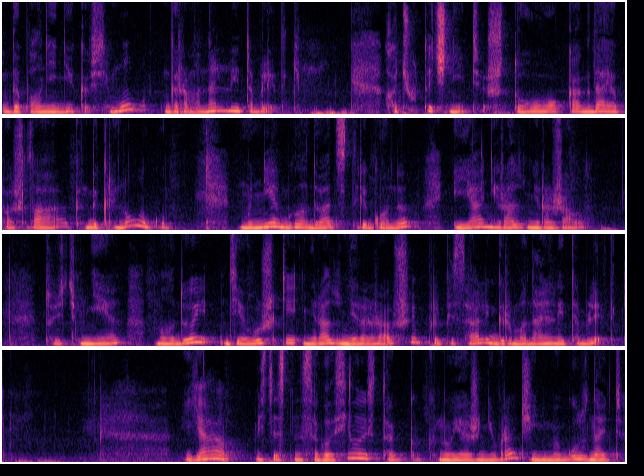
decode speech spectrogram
дополнение ко всему гормональные таблетки. Хочу уточнить, что когда я пошла к эндокринологу, мне было 23 года, и я ни разу не рожала. То есть мне, молодой девушке, ни разу не рожавшей, прописали гормональные таблетки. Я, естественно, согласилась, так как, ну, я же не врач и не могу знать,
